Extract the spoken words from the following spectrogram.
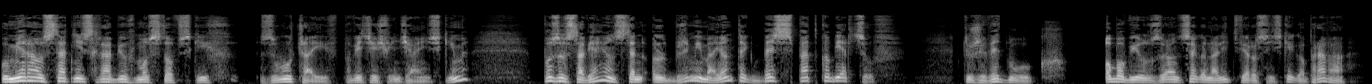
Umiera ostatni z hrabiów mostowskich Złuczaj w powiecie święciańskim, pozostawiając ten olbrzymi majątek bez spadkobierców, którzy według obowiązującego na Litwie rosyjskiego prawa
